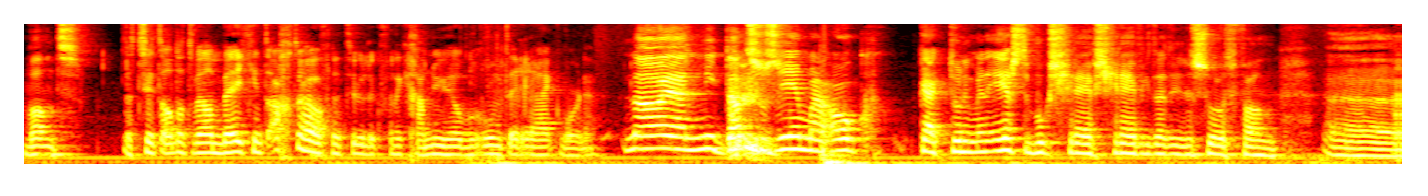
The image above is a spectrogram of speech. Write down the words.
want. Dat zit altijd wel een beetje in het achterhoofd natuurlijk. Van ik ga nu heel beroemd en rijk worden. Nou ja, niet dat zozeer, maar ook. Kijk, toen ik mijn eerste boek schreef, schreef ik dat in een soort van uh,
